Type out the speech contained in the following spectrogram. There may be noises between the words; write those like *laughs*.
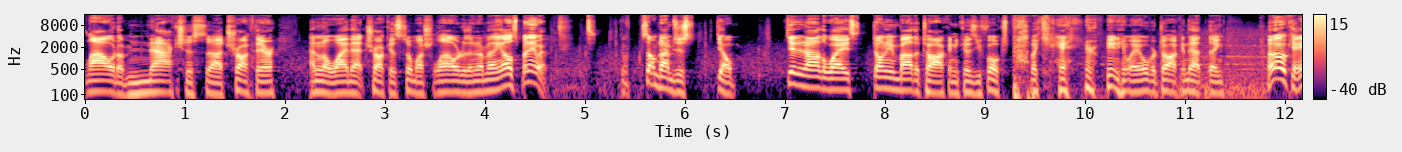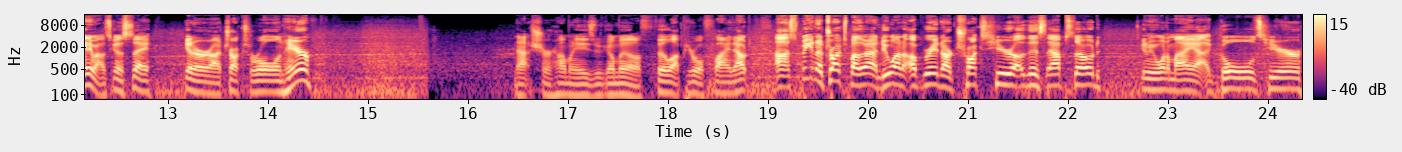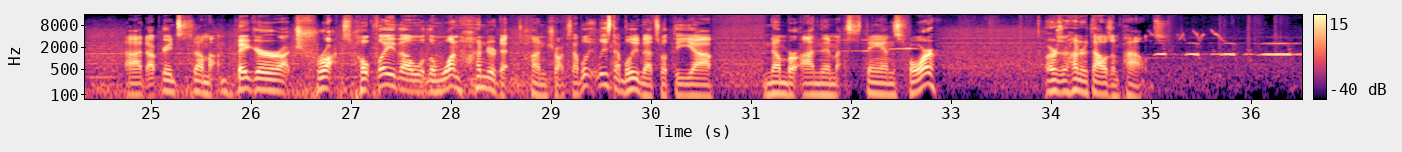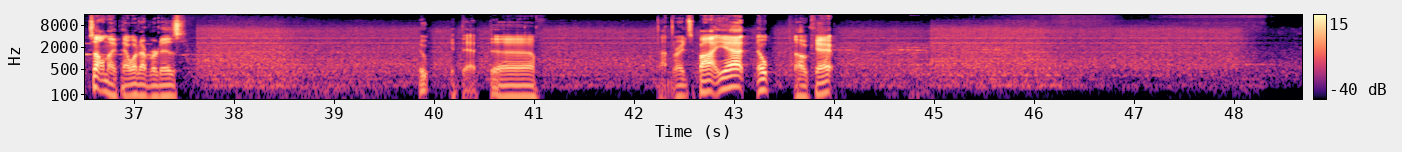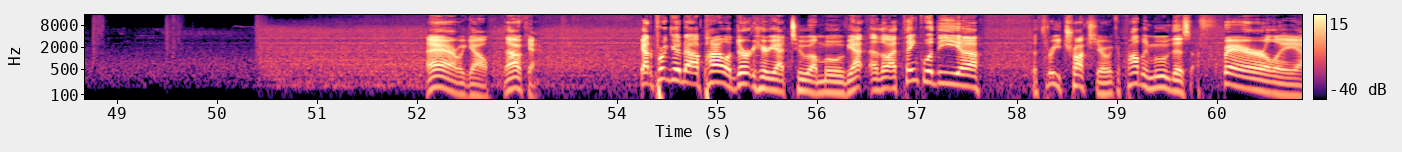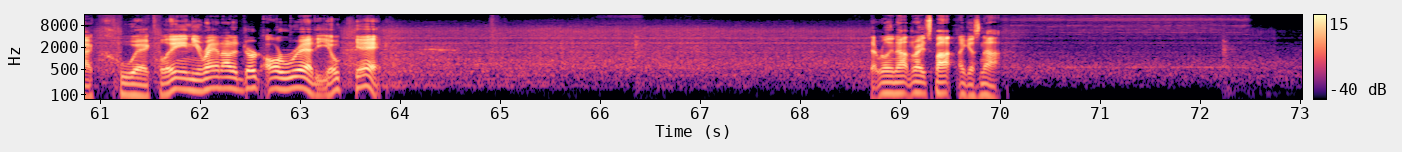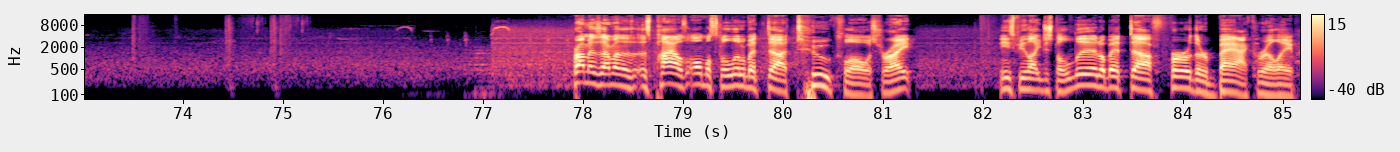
loud, obnoxious uh, truck there. I don't know why that truck is so much louder than everything else, but anyway, sometimes just, you know, get it out of the way. Don't even bother talking because you folks *laughs* probably can't hear me anyway over talking that thing. Okay, anyway, I was going to say, get our uh, trucks rolling here. Not sure how many of these we're going to be able to fill up here. We'll find out. Uh, speaking of trucks, by the way, I do want to upgrade our trucks here this episode. It's going to be one of my uh, goals here uh, to upgrade some bigger trucks. Hopefully, the the 100 ton trucks. Believe, at least I believe that's what the uh, number on them stands for. Or is it 100,000 pounds? Something like that, whatever it is. Oop, get that. Uh, not in the right spot yet. Nope. Okay. There we go. Okay. Got a pretty good uh, pile of dirt here yet to uh, move yet. Although I think with the uh, the three trucks here, we could probably move this fairly uh, quickly. And you ran out of dirt already. Okay. Is that really not in the right spot? I guess not. Problem is, Evan, this pile's almost a little bit uh, too close, right? Needs to be like just a little bit uh, further back, really.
